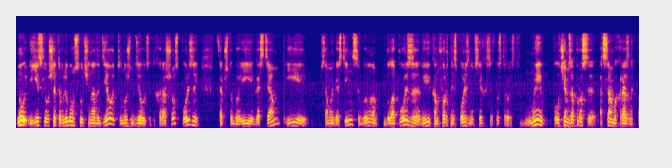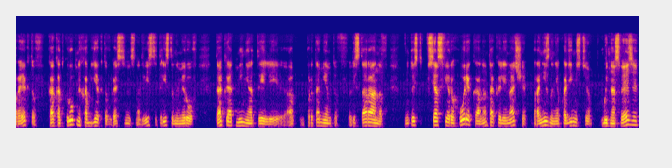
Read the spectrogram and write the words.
Ну, и если уж это в любом случае надо делать, то нужно делать это хорошо, с пользой, так чтобы и гостям, и самой гостинице было, была польза и комфортное использование всех этих устройств. Мы получаем запросы от самых разных проектов, как от крупных объектов гостиниц на 200-300 номеров, так и от мини-отелей, апартаментов, ресторанов. Ну, то есть вся сфера хорика, она так или иначе пронизана необходимостью быть на связи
